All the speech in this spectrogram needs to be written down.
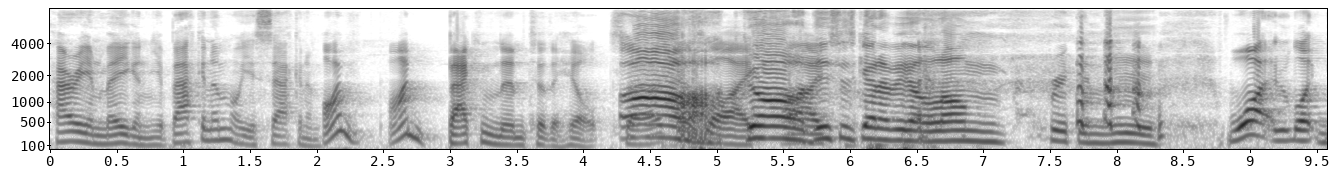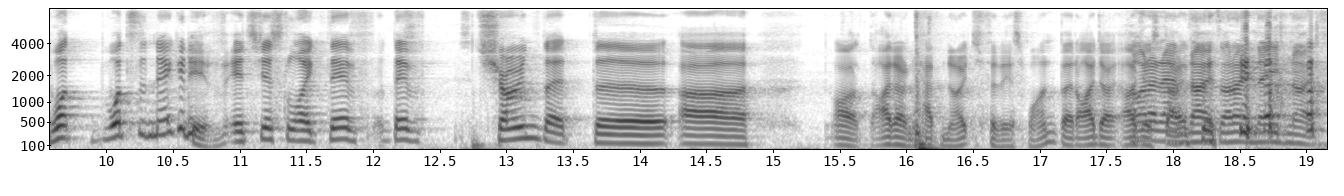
Harry and Meghan, you backing them or you sacking them? I'm I'm backing them to the hilt. So Oh it's like, God, I- this is going to be a long freaking year. what like what what's the negative? It's just like they've they've shown that the uh, oh, I don't have notes for this one, but I don't I, I just don't have notes. I don't need notes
